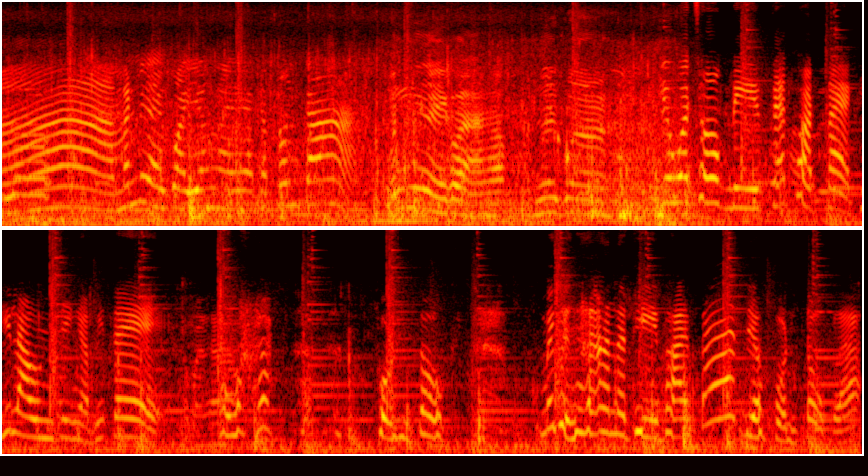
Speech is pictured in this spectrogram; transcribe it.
อ่า มันเหนื่อยกว่ายังไงอะกับต้นกล้า มันเหนื่อยกว่าครับง่ายกว่า เรียกว่าโชคดีแจ็คพอตแตกที่เราจริงๆอะพี่เต้ เพราะว่าฝนตก ไม่ถึง 5 นาทีพายแป๊บเดียวฝนตกแล้ว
